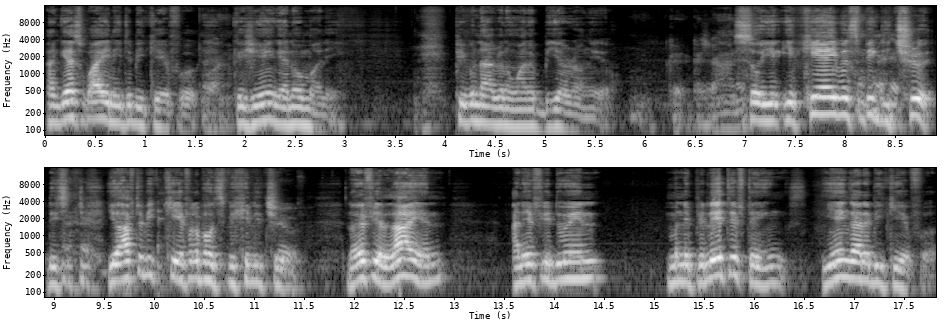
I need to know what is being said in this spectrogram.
And guess why you need to be careful? Because you ain't got no money. People not gonna want to be around you. So you, you can't even speak the truth. This, you have to be careful about speaking the truth. Now, if you're lying, and if you're doing manipulative things, you ain't gotta be careful.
